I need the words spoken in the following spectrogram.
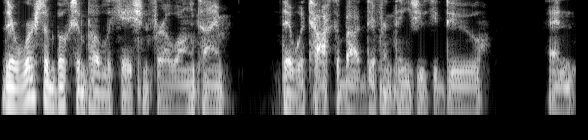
There were some books in publication for a long time that would talk about different things you could do and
